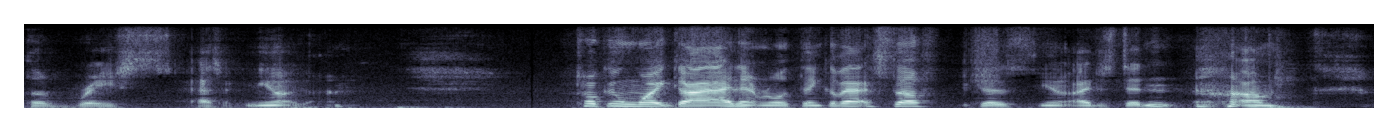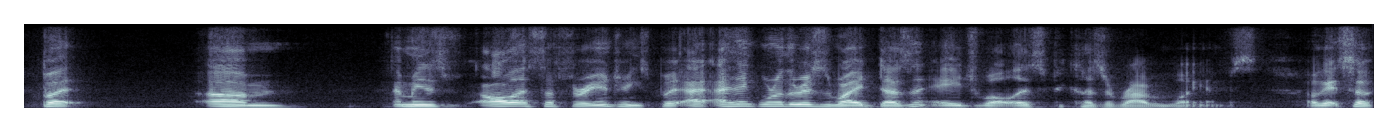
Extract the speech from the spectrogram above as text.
the race aspect. You know, token white guy, I didn't really think of that stuff because you know I just didn't. um, but um, I mean, all that stuff very interesting. But I, I, think one of the reasons why it doesn't age well is because of Robin Williams. Okay, so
